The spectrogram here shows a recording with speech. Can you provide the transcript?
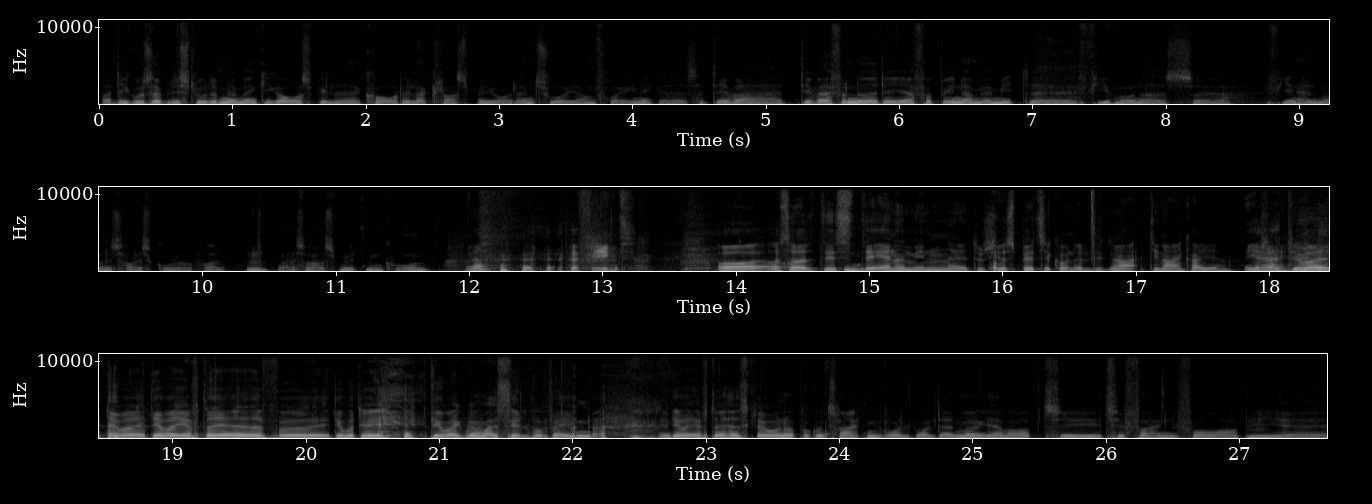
Og det kunne så blive sluttet med, at man gik over og spillede kort eller klodsmajor eller en tur i Omfru Anegade. Så det var, det er i hvert fald noget af det, jeg forbinder med mit øh, fire måneders, øh, fire og en halv måneders højskoleophold, Mm. hvor jeg så også mødte min kone. ja. perfekt. Og, og så det, det andet minde, øh, du siger splitsekund, er det din, din egen karriere? Ja, måske? det var, det, var, det var efter, jeg havde fået... Det var, det, det var ikke med mig selv på banen, men det var efter, jeg havde skrevet under på kontrakten med Volleyball Danmark. Jeg var op til, til Final Four op Mm. i, øh,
